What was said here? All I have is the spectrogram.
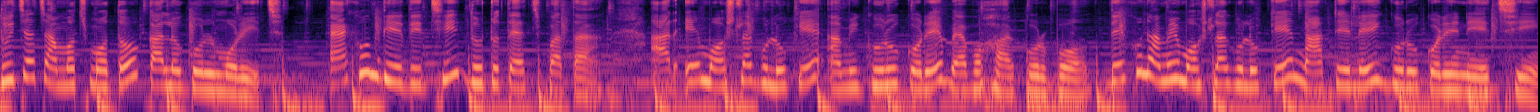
দুই চা চামচ মতো কালো গোলমরিচ। এখন দিয়ে দিচ্ছি দুটো তেজপাতা আর এই মশলাগুলোকে আমি গুঁড়ো করে ব্যবহার করব। দেখুন, আমি মশলাগুলোকে না টেলেই গুঁড়ো করে নিয়েছি।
